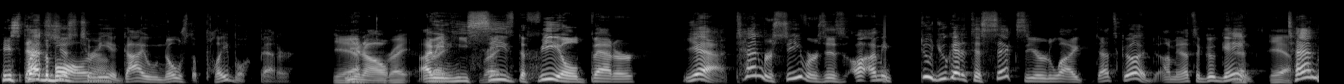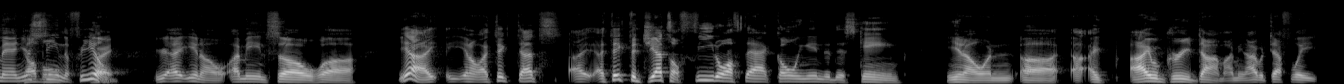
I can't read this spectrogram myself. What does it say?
he spread that's the ball just to around. me a guy who knows the playbook better. Yeah, you know, right. I mean, right, he right. sees the field better. Yeah, ten receivers is. uh, I mean, dude, you get it to six, you're like, that's good. I mean, that's a good game. That's- yeah. Ten, man, you're Double, seeing the field. right. Yeah, you know, I mean, so uh, yeah, I, you know, I think that's. I, I think the Jets will feed off that going into this game. You know, and uh, I I agree, Dom. I mean, I would definitely.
